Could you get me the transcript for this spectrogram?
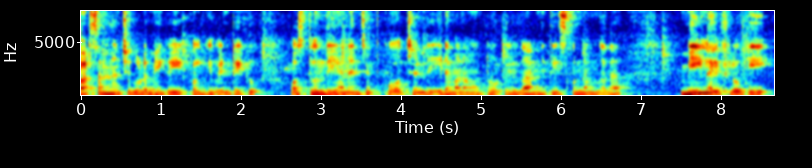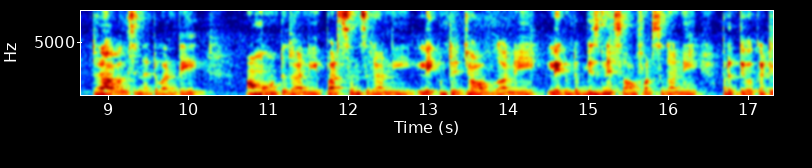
పర్సన్ నుంచి కూడా మీకు ఈక్వల్ గివ్ అండ్ టేక్ వస్తుంది అని చెప్పుకోవచ్చండి. ఇక్కడ మనం టోటల్గా అన్నీ తీసుకున్నాం కదా. మీ లైఫ్లోకి రావాల్సినటువంటి అమౌంట్ కానీ పర్సన్స్ కానీ లేకుంటే జాబ్ కానీ లేకుంటే బిజినెస్ ఆఫర్స్ కానీ ప్రతి ఒక్కటి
